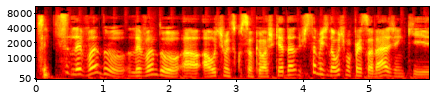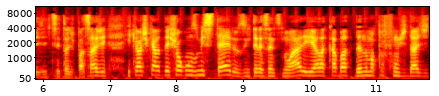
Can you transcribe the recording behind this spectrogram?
Sim. s- Levando, levando a, a última discussão que eu acho que é da- justamente da última personagem que a gente citou de passagem e que eu acho que ela deixou alguns mistérios interessantes no ar e ela acaba dando uma profundidade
